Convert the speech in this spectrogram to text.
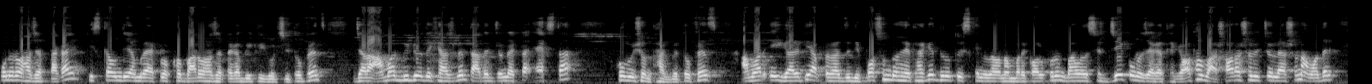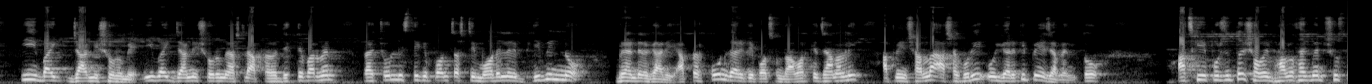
পনেরো হাজার টাকায়। ডিসকাউন্ট দিয়ে আমরা এক লক্ষ বারো হাজার টাকা বিক্রি করছি। তো ফ্রেন্ডস যারা আমার ভিডিও দেখে আসবেন, তাদের জন্য একটা এক্সট্রা কমিশন থাকবে। তো ফ্রেন্ডস আমার এই গাড়িটি আপনারা যদি পছন্দ হয়ে থাকে, দ্রুত স্ক্রিনে দেওয়া নাম্বারে কল করুন। বাংলাদেশের যে কোনো জায়গা থেকে অথবা সরাসরি চলে আসুন আমাদের ই বাইক জার্নি শোরুমে ই বাইক জার্নি শোরুমে আসলে আপনারা দেখতে পারবেন প্রায় চল্লিশ থেকে পঞ্চাশটি মডেলের বিভিন্ন ব্র্যান্ডের গাড়ি। আপনার কোন গাড়িটি পছন্দ আমাকে জানালেই আপনি ইনশাল্লাহ আশা করি ওই গাড়িটি পেয়ে যাবেন। তো আজকে এই পর্যন্তই। সবাই ভালো থাকবেন সুস্থ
